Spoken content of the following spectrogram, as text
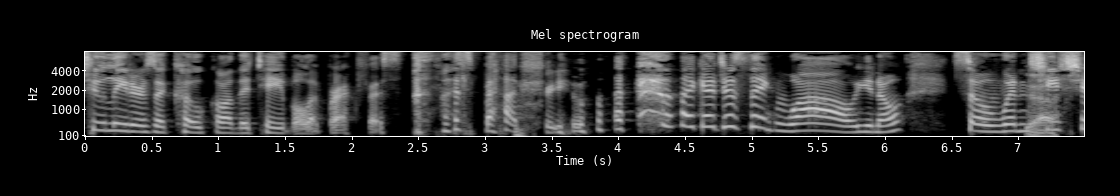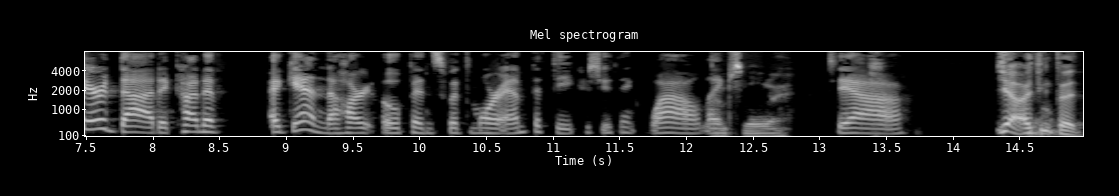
two liters of Coke on the table at breakfast. That's bad for you. like I just think, wow, you know? So when yeah. she shared that, it kind of, again, the heart opens with more empathy because you think, wow, like, absolutely. Yeah. Yeah. I think that,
